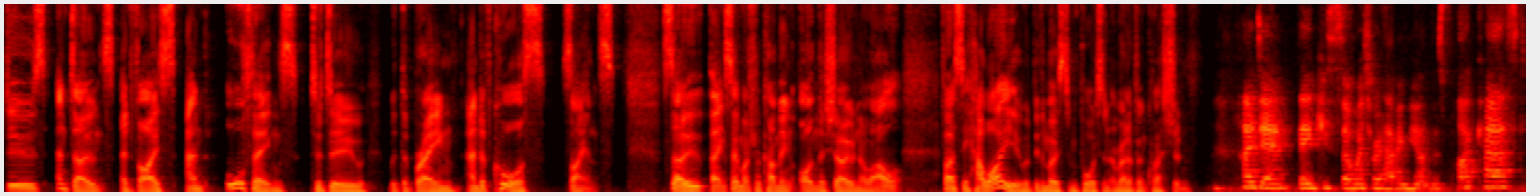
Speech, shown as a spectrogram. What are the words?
do's and don'ts, advice, and all things to do with the brain and, of course, science. So, thanks so much for coming on the show, Nawal. Firstly, how are you would be the most important and relevant question. Hi, Dan. Thank you so much for having me on this podcast.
